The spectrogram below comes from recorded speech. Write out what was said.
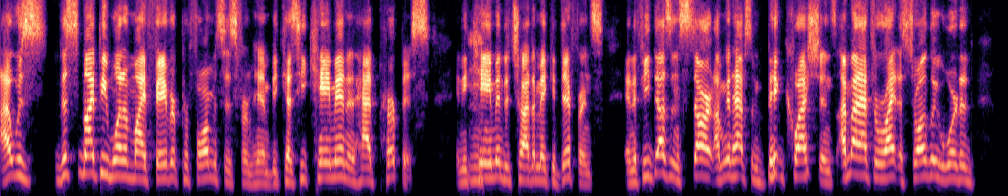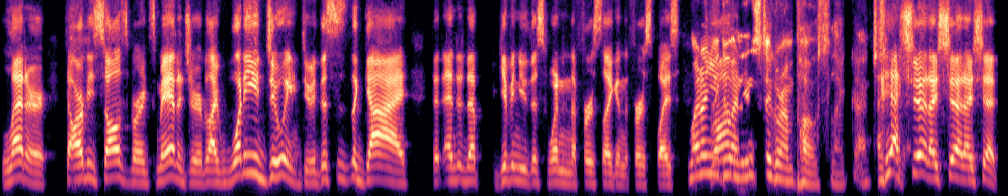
I was this might be one of my favorite performances from him because he came in and had purpose and he mm. came in to try to make a difference. And if he doesn't start, I'm going to have some big questions. I might have to write a strongly worded letter to RB Salzburg's manager, like, "What are you doing, dude? This is the guy that ended up giving you this win in the first leg in the first place." Why don't you do an Instagram post? Like, yeah, I should, I should, I should.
